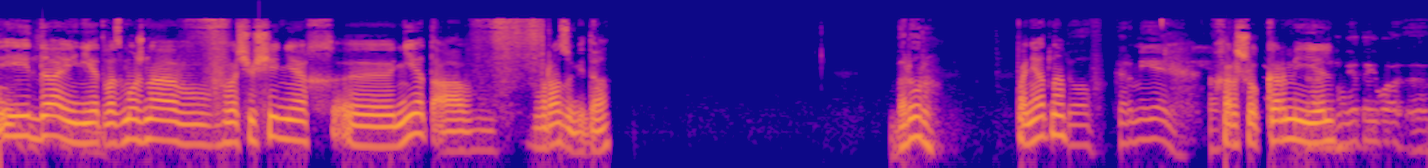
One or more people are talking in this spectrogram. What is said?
И да, и нет. Возможно, в ощущениях э, нет, а в разуме да. Понятно? Хорошо, Кармиель. Это его э,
